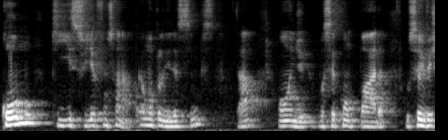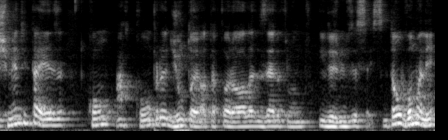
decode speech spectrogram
como que isso ia funcionar. É uma planilha simples, tá? onde você compara o seu investimento em Taesa com a compra de um Toyota Corolla 0 km em 2016. Então vamos ali,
